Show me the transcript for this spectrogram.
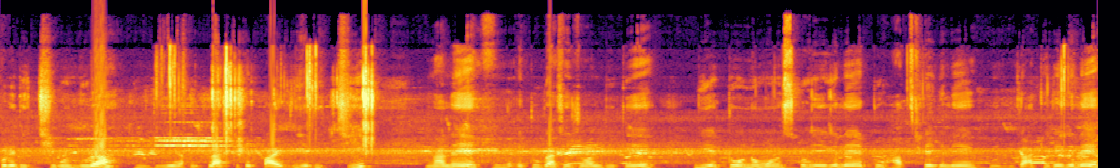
করে দিচ্ছি বন্ধুরা। দিয়ে প্লাস্টিকের পাইপ দিয়ে দিচ্ছি। নালে একটু গাছে জল দিতে গিয়ে একটু অন্য মনস্ক হয়ে গেলে, একটু হাত থেকে গেলে, গা ঠেকে গেলে,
